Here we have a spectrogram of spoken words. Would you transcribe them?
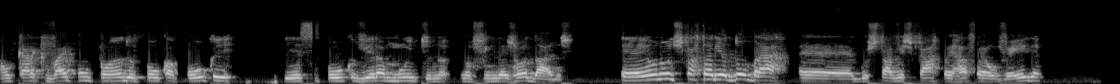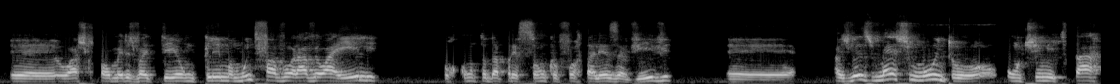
é um cara que vai pontuando pouco a pouco e, e esse pouco vira muito no, no fim das rodadas. É, eu não descartaria dobrar é, Gustavo Scarpa e Rafael Veiga. É, eu acho que o Palmeiras vai ter um clima muito favorável a ele por conta da pressão que o Fortaleza vive. Às vezes mexe muito um time que está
